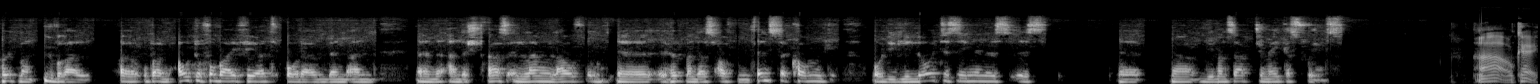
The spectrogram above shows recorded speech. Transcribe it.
hört man überall. Äh, ob ein Auto vorbeifährt oder wenn man äh, an der Straße entlang läuft und äh, hört man das auf dem Fenster kommt oder die Leute singen es, ist äh, wie man sagt, Jamaica Swings. Ah, okay,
